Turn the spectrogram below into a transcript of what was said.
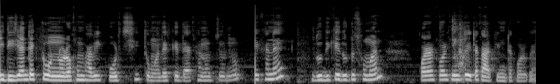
এই ডিজাইনটা একটু অন্যরকমভাবেই করছি তোমাদেরকে দেখানোর জন্য। এখানে দুদিকে দুটো সমান করার পর কিন্তু এটা কাটিংটা করবে।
